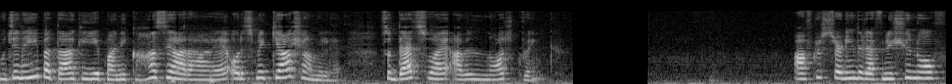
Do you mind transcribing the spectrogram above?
मुझे नहीं पता कि ये पानी कहाँ से आ रहा है और इसमें क्या शामिल है। So that's why I will not drink after studying the definition of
